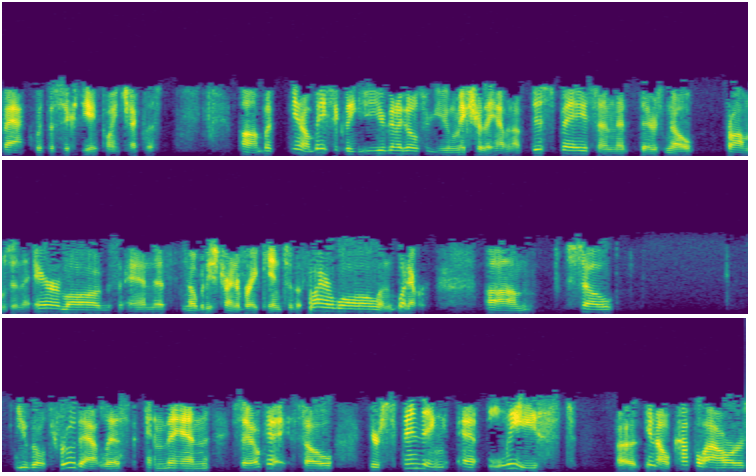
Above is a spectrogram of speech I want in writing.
back with the 68-point checklist. Um, but you know, basically, you're going to go through. You make sure they have enough disk space, and that there's no problems in the error logs, and that nobody's trying to break into the firewall, and whatever. Um, so you go through that list, and then say, okay, so you're spending at least, uh, you know, a couple hours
